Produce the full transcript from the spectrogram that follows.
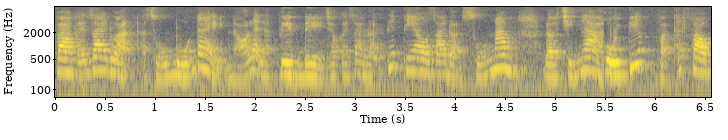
Và cái giai đoạn à, số 4 này, nó lại là tiền đề cho cái giai đoạn tiếp theo, giai đoạn số 5 đó chính là hối tiếc và thất vọng.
